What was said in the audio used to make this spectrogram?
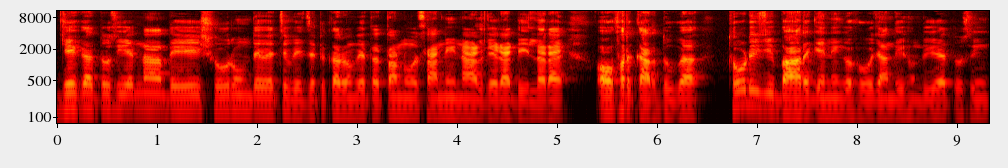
ਜੇਕਰ ਤੁਸੀਂ ਇਹਨਾਂ ਦੇ ਸ਼ੋਰੂਮ ਦੇ ਵਿੱਚ ਵਿਜ਼ਿਟ ਕਰੋਗੇ ਤਾਂ ਤੁਹਾਨੂੰ ਆਸਾਨੀ ਨਾਲ ਜਿਹੜਾ ਡੀਲਰ ਹੈ ਆਫਰ ਕਰ ਦੂਗਾ। ਥੋੜੀ ਜੀ ਬਾਰਗੇਨਿੰਗ ਹੋ ਜਾਂਦੀ ਹੁੰਦੀ ਹੈ। ਤੁਸੀਂ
